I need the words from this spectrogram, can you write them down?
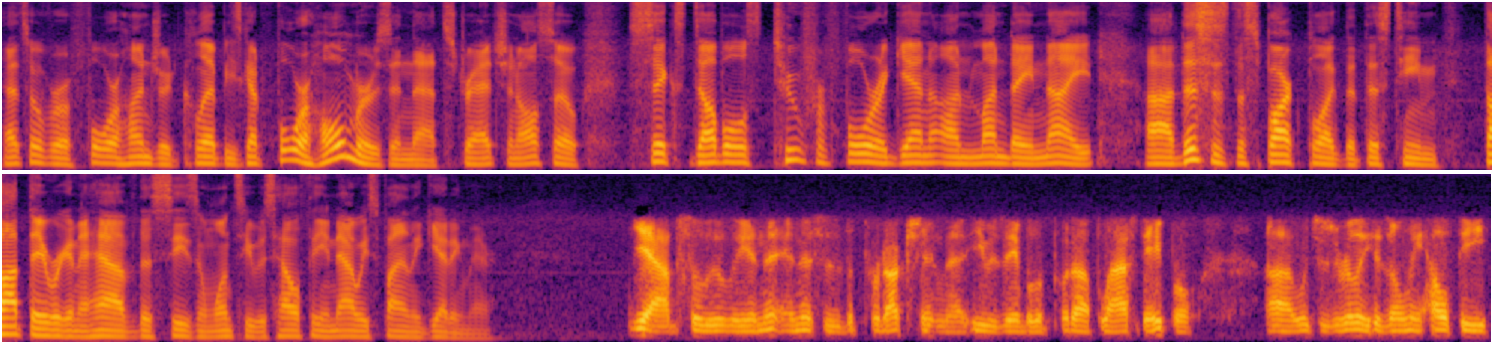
That's over a 400 clip. He's got four homers in that stretch and also six doubles, two for four again on Monday night. Uh, this is the spark plug that this team thought they were going to have this season once he was healthy, and now he's finally getting there. Yeah, absolutely. And, th- and this is the production that he was able to put up last April, uh, which is really his only healthy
